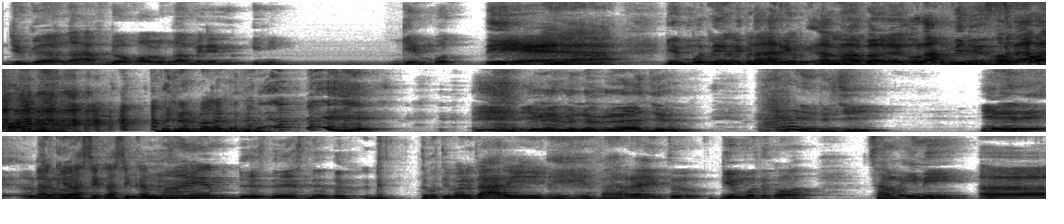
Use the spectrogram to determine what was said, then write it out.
juga nggak afdol kalau lu nggak mainin ini Gamebot Iya. Iya. Gamebot yang ditarik bener, sama abang kalau habis. Bener. Banget itu bener bener bener anjir. Parah itu Ji. Iya lu Lagi kalau- asik-asikan main, di SD SD tuh. Tiba-tiba ditarik. Iya parah itu. Game mode kalau sama ini eh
